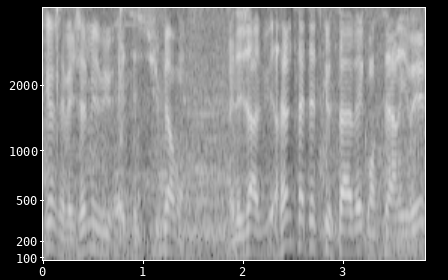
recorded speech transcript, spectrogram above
En tout cas, j'avais jamais vu. Et c'est super bon. Mais déjà, rien que la tête que ça avait quand c'est arrivé,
